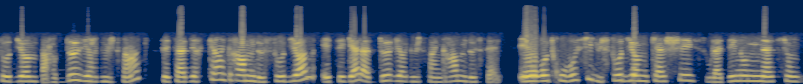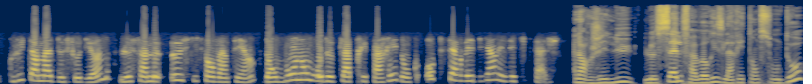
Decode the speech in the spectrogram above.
sodium par 2,5 c'est-à-dire qu'un gramme de sodium est égal à 2,5 grammes de sel. Et on retrouve aussi du sodium caché sous la dénomination glutamate de sodium, le fameux E621, dans bon nombre de plats préparés, donc observez bien les étiquetages. Alors j'ai lu, le sel favorise la rétention d'eau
